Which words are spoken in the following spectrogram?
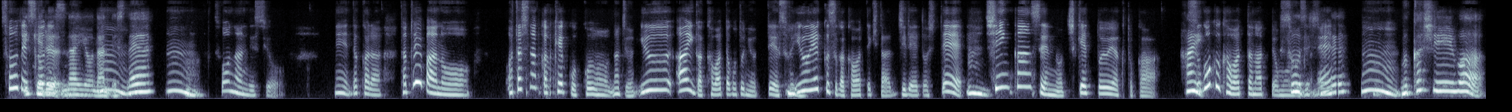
そうです、そいけ。る内容なんですね。うん。うんそうなんですよ。ね、だから、例えばあの、私なんか結構この、なんていうの、UI が変わったことによって、そのうん UX が変わってきた事例として、うん新幹線のチケット予約とか、はい。すごく変わったなって思そううんですよですよね。ね。うん。昔は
